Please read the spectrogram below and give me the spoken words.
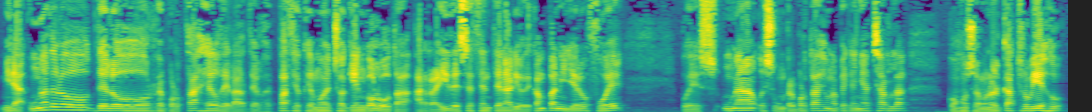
Mira, uno de los, de los reportajes o de, la, de los espacios que hemos hecho aquí en Golgota a raíz de ese centenario de Campanillero fue, pues, una, es un reportaje, una pequeña charla con José Manuel Castro Viejo,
